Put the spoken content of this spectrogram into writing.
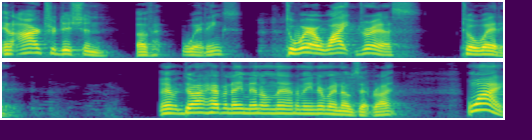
in our tradition of weddings, to wear a white dress to a wedding? Do I have an amen on that? I mean, everybody knows that, right? Why?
